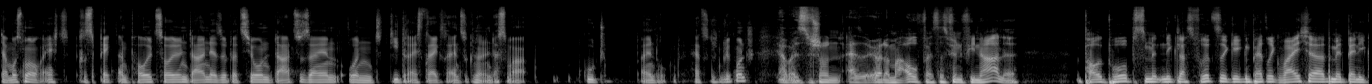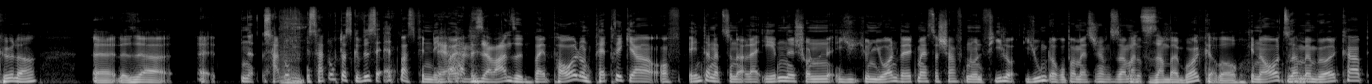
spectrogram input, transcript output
da muss man auch echt Respekt an Paul zollen, da in der Situation da zu sein und die drei Strikes reinzuknallen. Das war gut, beeindruckend. Herzlichen Glückwunsch. Ja, aber es ist schon, also hör doch mal auf, was ist das für ein Finale? Paul Pops mit Niklas Fritze gegen Patrick Weicher mit Benny Köhler. Äh, das ist ja, äh, Es hat auch, es hat auch das gewisse Etwas, finde ich. ja, weil- das ist ja Wahnsinn. weil Paul und Patrick ja auf internationaler Ebene schon Junioren-Weltmeisterschaften und viele Jugend-Europameisterschaften zusammen Waren zusammen beim World Cup auch. Genau, zusammen beim World Cup.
